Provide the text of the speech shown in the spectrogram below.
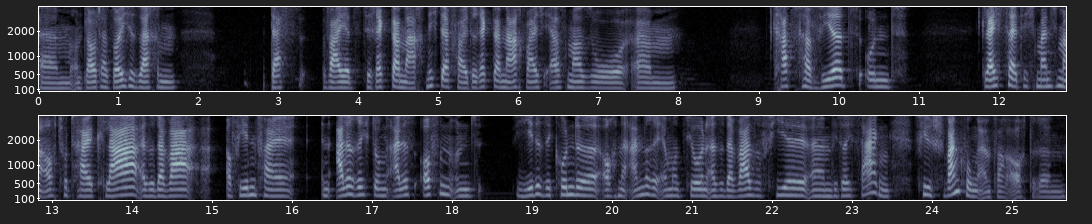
Ähm, und lauter solche Sachen, das war jetzt direkt danach nicht der Fall. Direkt danach war ich erstmal so ähm, krass verwirrt und gleichzeitig manchmal auch total klar. Also da war auf jeden Fall in alle Richtungen alles offen und jede Sekunde auch eine andere Emotion. Also da war so viel, ähm, wie soll ich sagen, viel Schwankung einfach auch drin.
